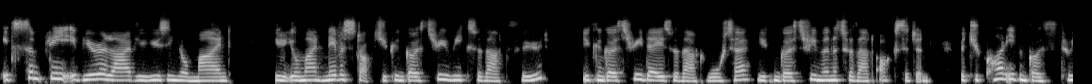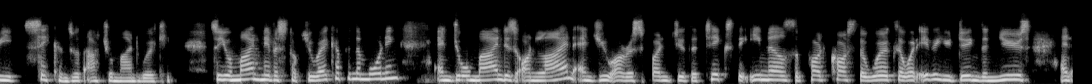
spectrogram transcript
It's simply if you're alive, you're using your mind you, your mind never stops. You can go three weeks without food. You can go three days without water. You can go three minutes without oxygen, but you can't even go three seconds without your mind working. So your mind never stops. You wake up in the morning and your mind is online and you are responding to the text, the emails, the podcast, the work, the whatever you're doing, the news. And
